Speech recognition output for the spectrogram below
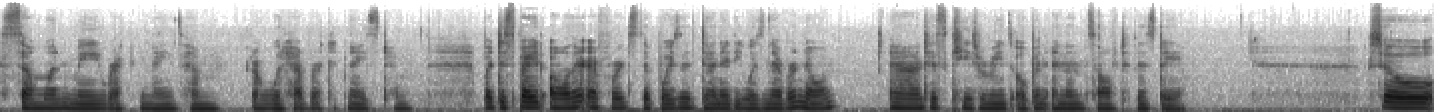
someone may recognize him or would have recognized him. But despite all their efforts, the boy's identity was never known, and his case remains open and unsolved to this day. So,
